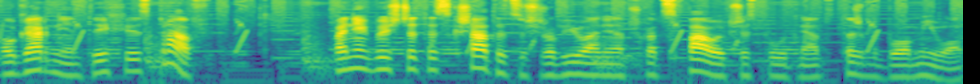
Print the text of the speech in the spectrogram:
ogarniętych e, spraw. Fajnie jakby jeszcze te skrzaty coś robiły, a nie na przykład spały przez pół dnia, to też by było miło.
